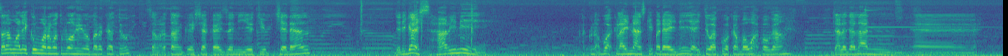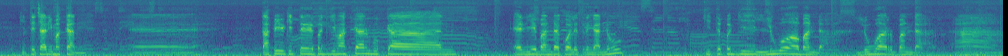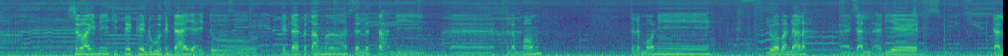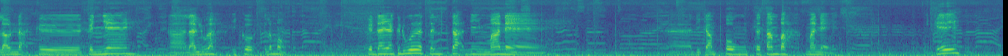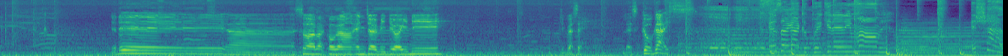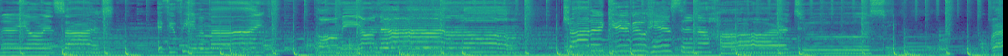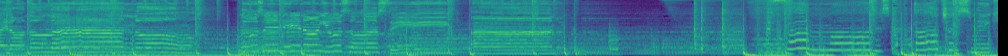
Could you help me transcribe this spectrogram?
Assalamualaikum warahmatullahi wabarakatuh. Selamat datang ke Syah Kaizen YouTube channel. Jadi guys, hari ni Aku nak buat kelainan sikit pada hari ni Iaitu aku akan bawa korang Jalan-jalan eh, Kita cari makan. Eh, Tapi kita pergi makan bukan Area bandar Kuala Terengganu. Kita pergi luar bandar Luar bandar. So hari ni kita ke dua kedai iaitu Kedai pertama terletak di uh, Telemong. Telemong ni luar bandar lah. Uh, jal, uh, Dia kalau nak ke Kenyir uh, Lalu lah ikut Telemong. Kedai yang kedua terletak di Mane uh, Di kampung Tertambah Mane Okay Jadi uh, So harap korang enjoy video hari ni. Terima kasih. Let's go guys. Feels like I could break it any moment. And shatter your insides. If you feel my mind,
